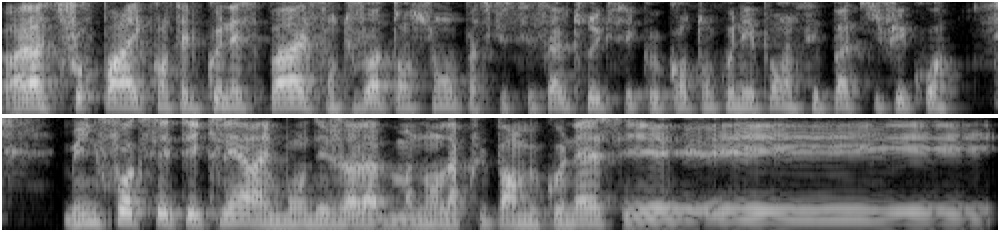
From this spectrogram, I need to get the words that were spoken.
voilà, c'est toujours pareil quand elles connaissent pas, elles font toujours attention parce que c'est ça le truc, c'est que quand on connaît pas, on sait pas qui fait quoi. Mais une fois que c'était clair et bon déjà là, maintenant la plupart me connaissent et,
